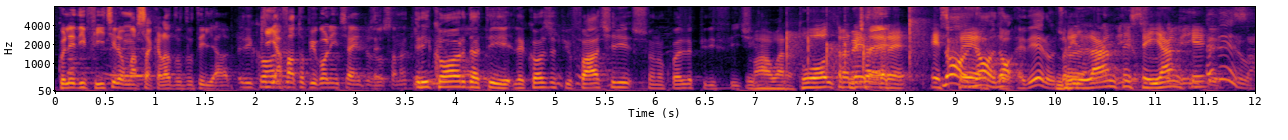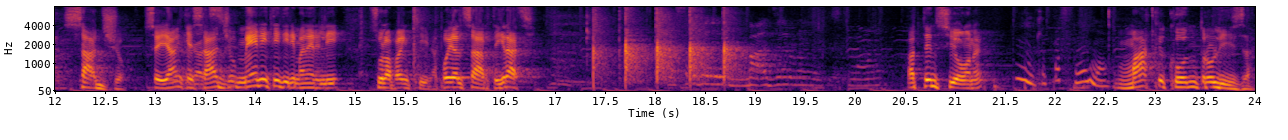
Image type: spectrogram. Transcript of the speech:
Quelle difficili ho massacrato tutti gli altri. Ricorda- Chi ha fatto più gol in Champions lo sanno anche Ricordati, le cose più facili sono quelle più difficili. Ma guarda, tu oltre ad Cioè, essere no, esperto, no, no, è vero, cioè- brillante, sei anche È vero. saggio. Sei anche Ragazzi. saggio, meriti di rimanere lì sulla panchina. Puoi alzarti, grazie. Passaggio del buzzer. Attenzione, Mm, che profumo. Mac contro Lisa.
